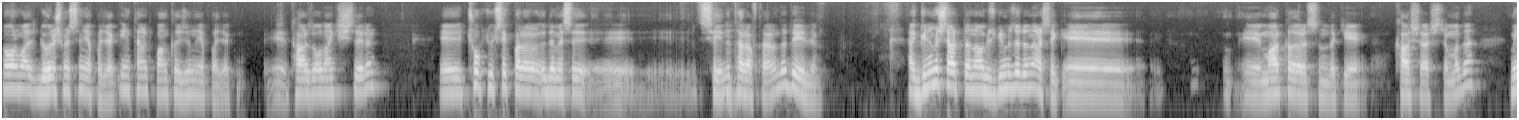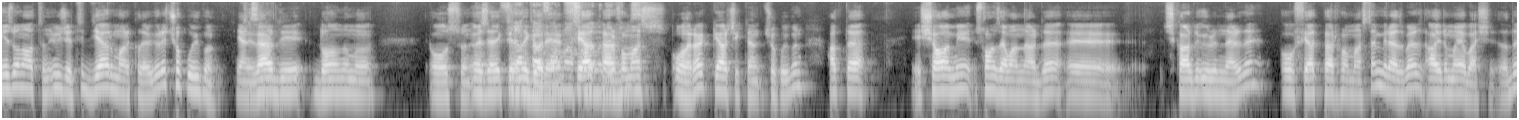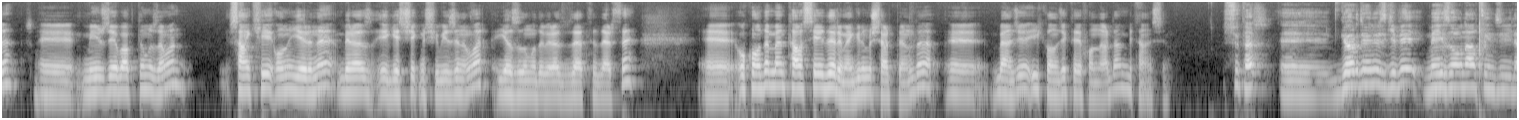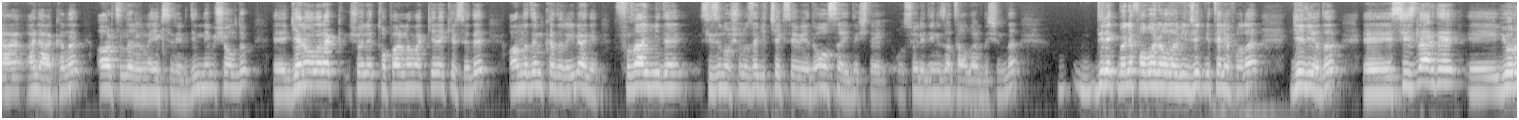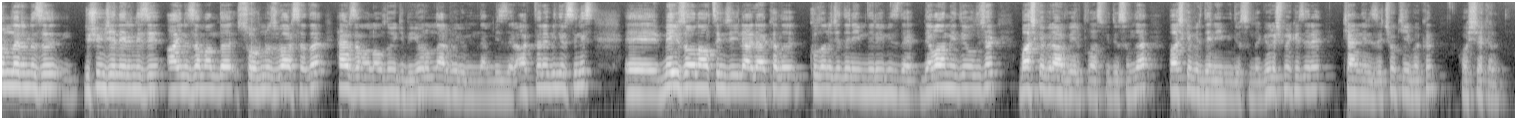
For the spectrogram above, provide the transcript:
normal görüşmesini yapacak, internet bankacılığını yapacak e, tarzı olan kişilerin e, çok yüksek para ödemesi e, şeyinde taraftarında değilim. Ha, günümüz şartlarında ama biz günümüze dönersek e, e, markalar arasındaki karşılaştırmada Meizu 16'nın ücreti diğer markalara göre çok uygun. Yani Kesinlikle. verdiği donanımı olsun, özelliklerine Fiyat göre performans fiyat performans olarak gerçekten çok uygun. Hatta e, Xiaomi son zamanlarda e, çıkardığı ürünlerde o fiyat performanstan biraz biraz ayrılmaya başladı. E, Meizu'ya baktığımız zaman sanki onun yerine biraz e, geçecekmiş gibi izlenim var. Yazılımı da biraz düzeltirlerse. E, o konuda ben tavsiye ederim. Yani günümüz şartlarında e, bence ilk alınacak telefonlardan bir tanesi. Süper. Ee, gördüğünüz gibi Meizu 16. ile alakalı artılarını eksilerini dinlemiş olduk. Ee, genel olarak şöyle toparlamak gerekirse de anladığım kadarıyla hani Flyme'de sizin hoşunuza gidecek seviyede olsaydı işte o söylediğiniz hatalar dışında direkt böyle favori olabilecek bir telefona geliyordu. Ee, sizler de e, yorumlarınızı, düşüncelerinizi aynı zamanda sorunuz varsa da her zaman olduğu gibi yorumlar bölümünden bizlere aktarabilirsiniz. Ee, Meizu 16. ile alakalı kullanıcı deneyimlerimiz de devam ediyor olacak. Başka bir Hardware Plus videosunda, başka bir deneyim videosunda görüşmek üzere. Kendinize çok iyi bakın. Hoşçakalın.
